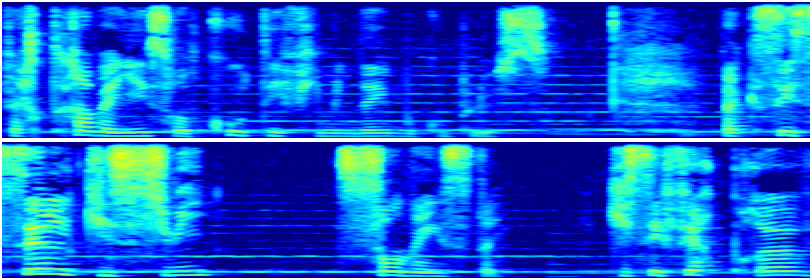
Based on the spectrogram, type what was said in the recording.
faire travailler son côté féminin beaucoup plus. c'est celle qui suit son instinct, qui sait faire preuve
